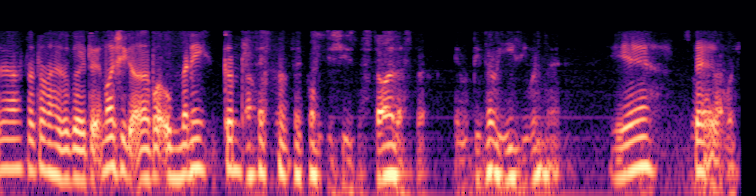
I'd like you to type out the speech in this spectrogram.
Yeah, I don't know how they're going to do it unless you get a little mini gun. I think they'd probably just use the stylus, but it would be very easy, wouldn't it? yeah, So better. that would-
